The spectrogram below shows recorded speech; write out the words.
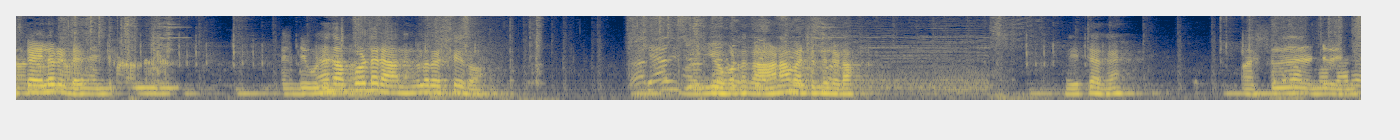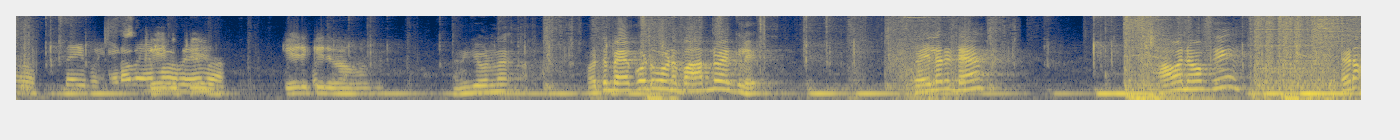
സ്കൈലർ ഇട്ട്. എന്റെ ഞാൻ സപ്പോർട്ട് തരാം. നിങ്ങൾ റഷ് ചെയ്തോ? അയ്യോ ഇവിടെ കാണാൻ പറ്റുന്നില്ലടാ. വെയിറ്റ് ആക്കേ. എനിക്ക് ഇവിടുന്ന് ഒറ്റ ബാക്കോട്ട് പോണേ പാറിന്റെ ബാക്കിൽ ട്രെയിലർ ഇട്ടേ. അവൻ നോക്ക്. എടാ.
